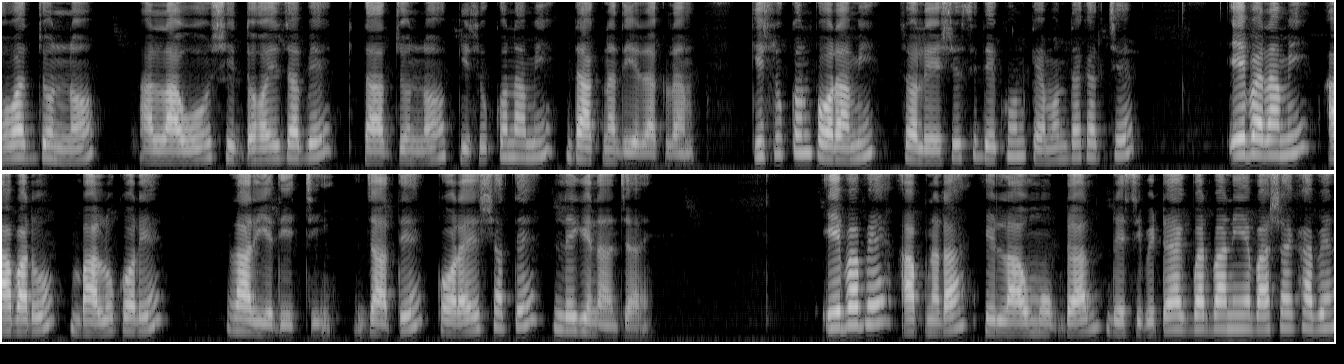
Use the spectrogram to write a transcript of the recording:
হওয়ার জন্য আর লাউও সিদ্ধ হয়ে যাবে, তার জন্য কিছুক্ষণ আমি ডাকনা দিয়ে রাখলাম। কিছুক্ষণ পর আমি চলে এসেছি, দেখুন কেমন দেখাচ্ছে। এবার আমি আবারও ভালো করে লাড়িয়ে দিচ্ছি, যাতে কড়াইয়ের সাথে লেগে না যায়। এভাবে আপনারা এই লাউ, মুগ ডাল রেসিপিটা একবার বানিয়ে বাসায় খাবেন।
